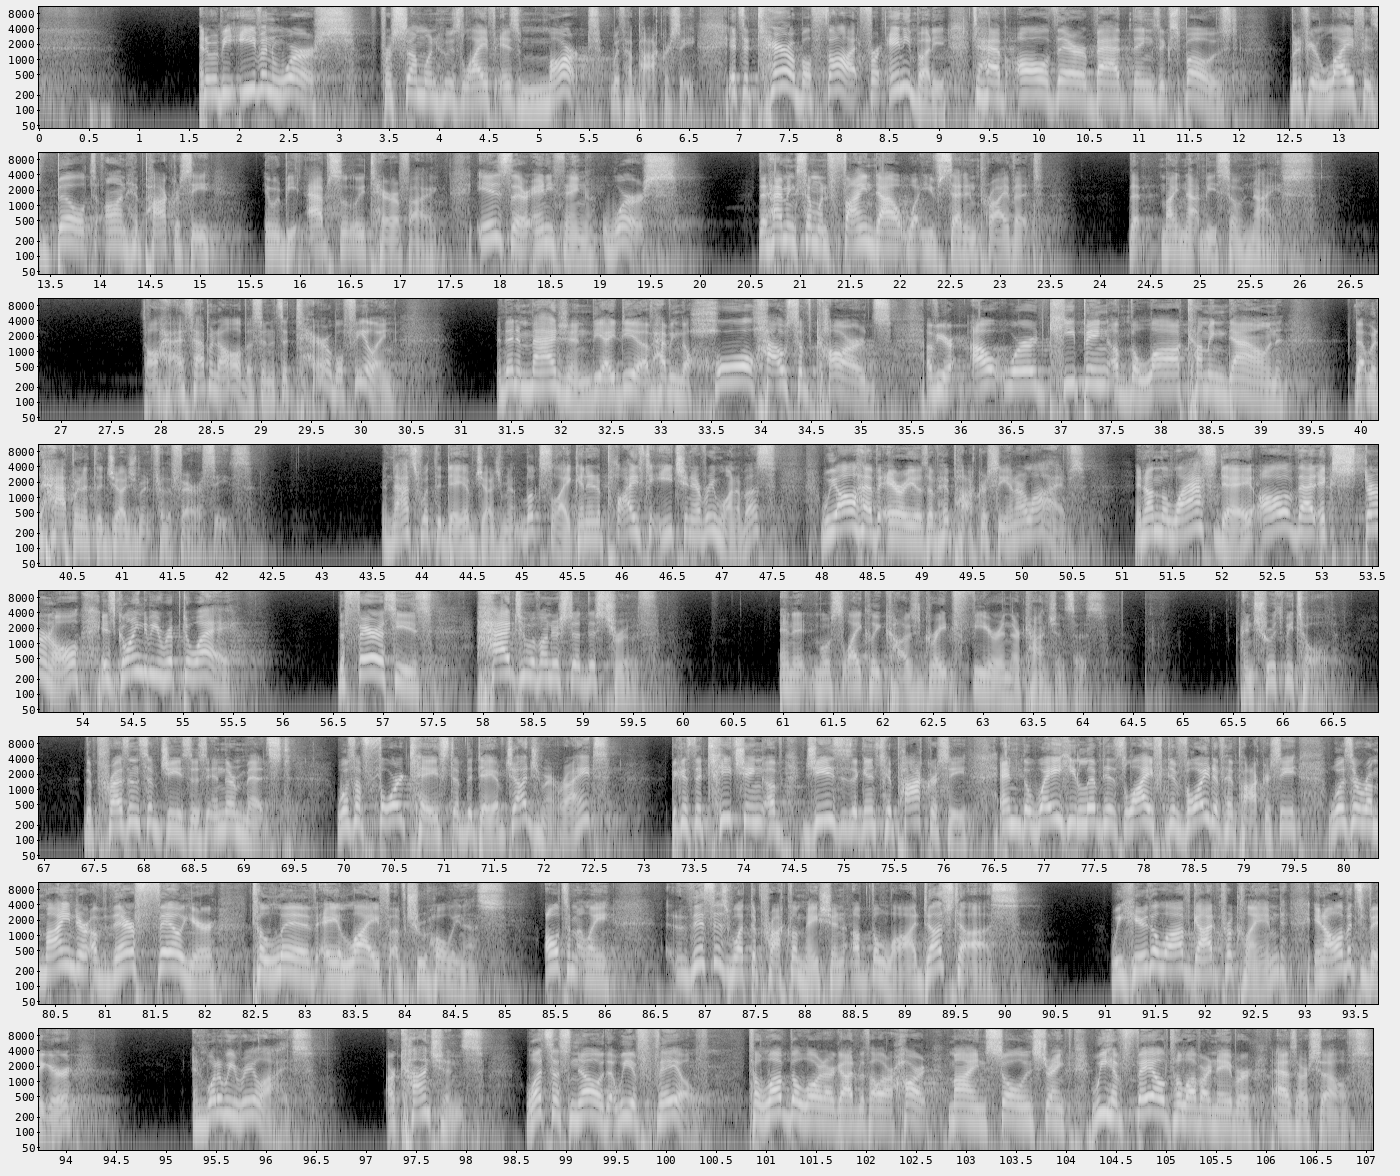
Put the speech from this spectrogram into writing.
And it would be even worse for someone whose life is marked with hypocrisy. It's a terrible thought for anybody to have all their bad things exposed. But if your life is built on hypocrisy, it would be absolutely terrifying. Is there anything worse than having someone find out what you've said in private that might not be so nice? It's, all, it's happened to all of us, and it's a terrible feeling. And then imagine the idea of having the whole house of cards of your outward keeping of the law coming down that would happen at the judgment for the Pharisees. And that's what the day of judgment looks like. And it applies to each and every one of us. We all have areas of hypocrisy in our lives. And on the last day, all of that external is going to be ripped away. The Pharisees had to have understood this truth and it most likely caused great fear in their consciences. And truth be told, the presence of Jesus in their midst was a foretaste of the day of judgment, right? Because the teaching of Jesus against hypocrisy and the way he lived his life devoid of hypocrisy was a reminder of their failure to live a life of true holiness. Ultimately, this is what the proclamation of the law does to us. We hear the law of God proclaimed in all of its vigor, and what do we realize? Our conscience lets us know that we have failed to love the Lord our God with all our heart, mind, soul, and strength. We have failed to love our neighbor as ourselves.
